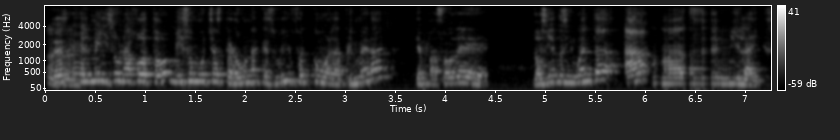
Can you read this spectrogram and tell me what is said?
Entonces, él me hizo una foto, me hizo muchas, pero una que subí fue como la primera, que pasó de 250 a más de mil likes.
